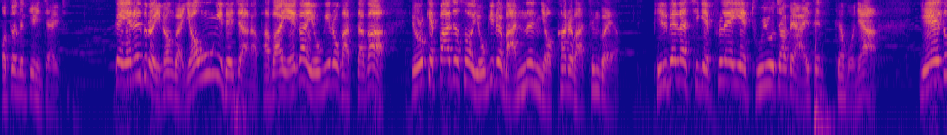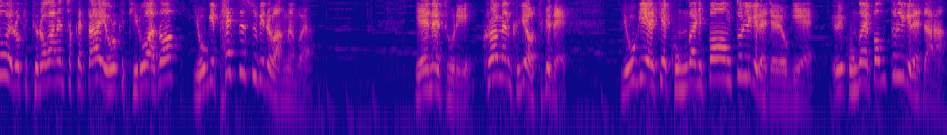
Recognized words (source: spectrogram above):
어떤 느낌인지 알죠? 그러니까 예를 들어 이런 거야. 영웅이 되지 않아. 봐봐. 얘가 여기로 갔다가 이렇게 빠져서 여기를 맞는 역할을 맡은 거예요. 빌벨라치의 플레이의 두요잡의 아이덴티티가 뭐냐? 얘도 이렇게 들어가는 척했다가 이렇게 뒤로 와서 여기 패스 수비를 막는 거야. 얘네 둘이. 그러면 그게 어떻게 돼? 여기 이렇게 공간이 뻥 뚫리게 되죠. 여기에 여기 공간이 뻥 뚫리게 되잖아.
